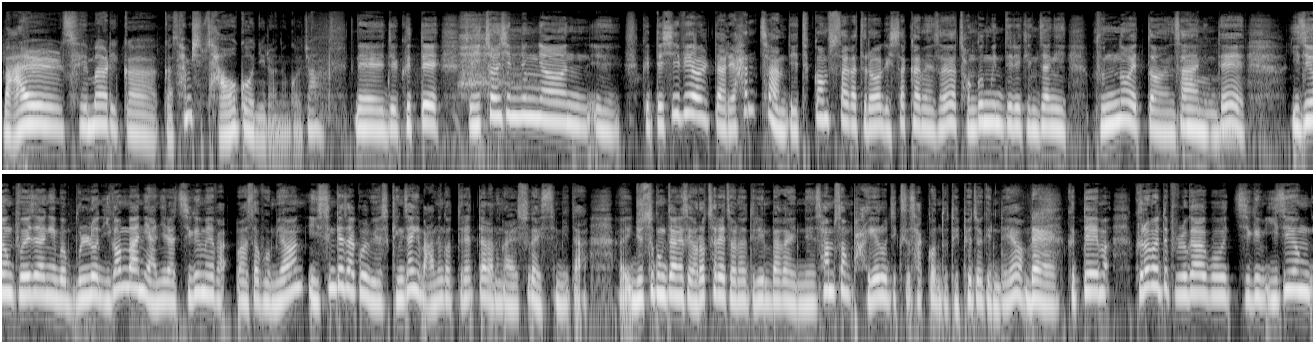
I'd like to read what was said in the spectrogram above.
말 세 마리가 그러니까 34억 원이라는 거죠. 네, 이제 그때 2016년 그때 12월 달에 한참 이 특검 수사가 들어가기 시작하면서요. 전 국민들이 굉장히 분노했던 사안인데 이재용 부회장이 뭐 물론 이것만이 아니라 지금에 봐- 와서 보면 이 승계 작업을 위해서 굉장히 많은 것들을 했다라는 걸 알 수가 있습니다. 어, 뉴스공장에서 여러 차례 전해드린 바가 있는 삼성 바이오로직스 사건도 대표적인데요. 네. 그때 마- 그럼에도 불구하고 지금 이재용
